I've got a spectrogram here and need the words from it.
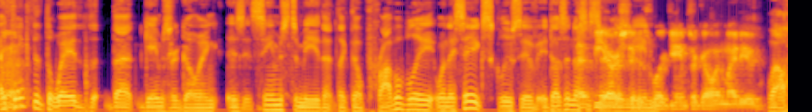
I Yeah. think that the way th- that games are going is, it seems to me that like they'll probably when they say exclusive, it doesn't necessarily that VR shit is mean. where games are going, my dude. Well,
